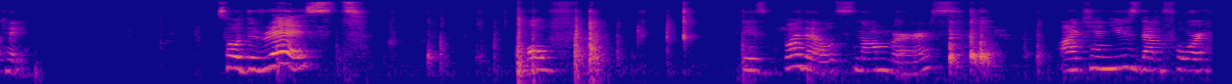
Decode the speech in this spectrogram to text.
okay. So the rest of these bottles numbers I can use them for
